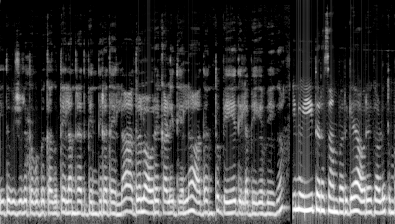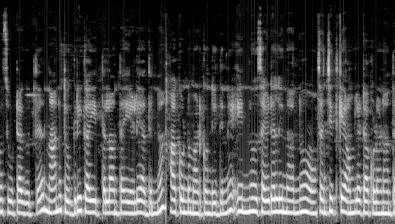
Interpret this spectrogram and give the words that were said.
ಐದು ವಿಜಿಲ್ ತಗೋಬೇಕಾಗುತ್ತೆ, ಇಲ್ಲಾಂದರೆ ಅದು ಬೆಂದಿರೋದೇ ಇಲ್ಲ. ಅದರಲ್ಲೂ ಅವರೆಕಾಳು ಇದೆಯಲ್ಲ, ಅದಂತೂ ಬೇಯೋದಿಲ್ಲ ಬೇಗ ಬೇಗ. ಇನ್ನು ಈ ಥರ ಸಾಂಬಾರಿಗೆ ಅವರೆಕಾಳು ತುಂಬ ಸೂಟ್ ಆಗುತ್ತೆ. ನಾನು ತೊಗರಿಕಾಯಿ ಇತ್ತಲ್ಲ ಅಂತ ಹೇಳಿ ಅದನ್ನು ಹಾಕೊಂಡು ಮಾಡ್ಕೊಂಡಿದ್ದೀನಿ. ಇನ್ನು ಸೈಡಲ್ಲಿ ನಾನು ಸಂಚಿತ್ಗೆ ಆಮ್ಲೆಟ್ ಹಾಕೊಳ್ಳೋಣ ಅಂತ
